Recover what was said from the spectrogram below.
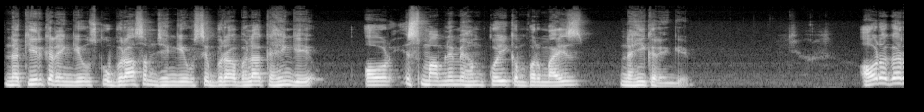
نکیر کریں گے، اس کو برا سمجھیں گے اس سے برا بھلا کہیں گے اور اس معاملے میں ہم کوئی کمپرومائز نہیں کریں گے۔ اور اگر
